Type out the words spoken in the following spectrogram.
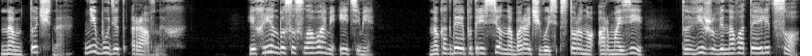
нам точно не будет равных». И хрен бы со словами этими. Но когда я потрясенно оборачиваюсь в сторону Армази, то вижу виноватое лицо —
